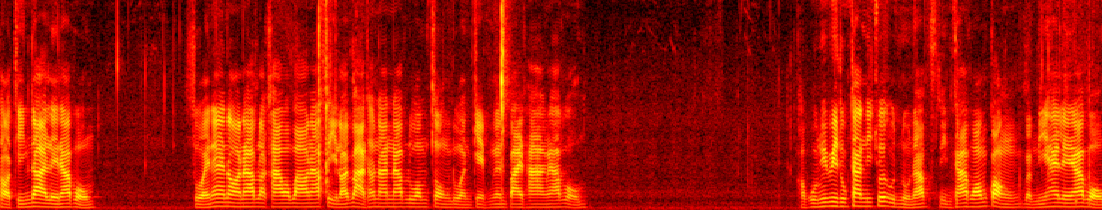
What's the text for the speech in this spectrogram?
ถอดทิ้งได้เลยนะครับผม สวยแน่นอนนะครับ ราคาเบาๆนะครับ400 บาทเท่านั้นนะครับ รวมส่งด่วนเก็บเงินปลายทางนะครับผม ขอบคุณพี่ๆทุกท่านที่ช่วยอุดหนุนนะครับ สินค้าพร้อมกล่องแบบนี้ให้เลยนะครับผม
